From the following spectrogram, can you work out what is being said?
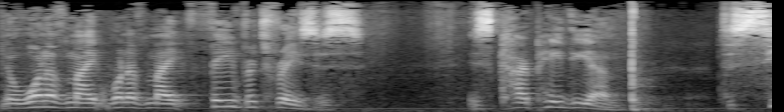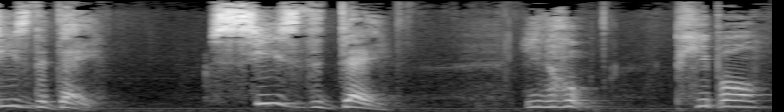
You know, one of my, one of my favorite phrases is carpe diem, to seize the day. Seize the day. You know, people,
